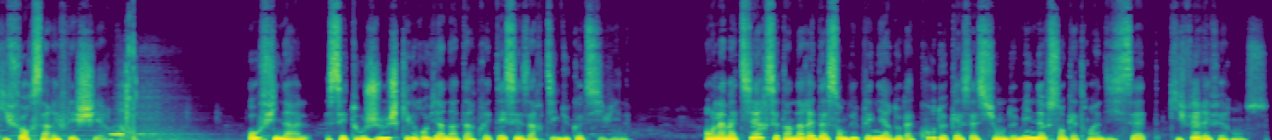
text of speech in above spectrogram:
qui force à réfléchir. Au final, c'est au juge qu'il revient d'interpréter ces articles du Code civil. En la matière, c'est un arrêt d'assemblée plénière de la Cour de cassation de 1997 qui fait référence.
